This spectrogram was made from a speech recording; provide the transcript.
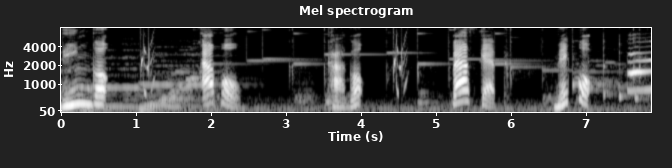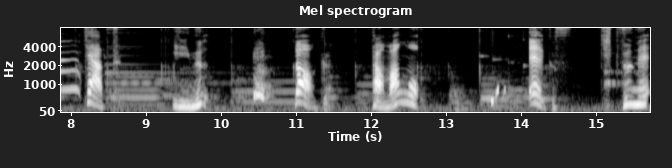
リンゴアポカゴ。バスケット猫。キャット犬。ドッグ卵。エッグスキツネ。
